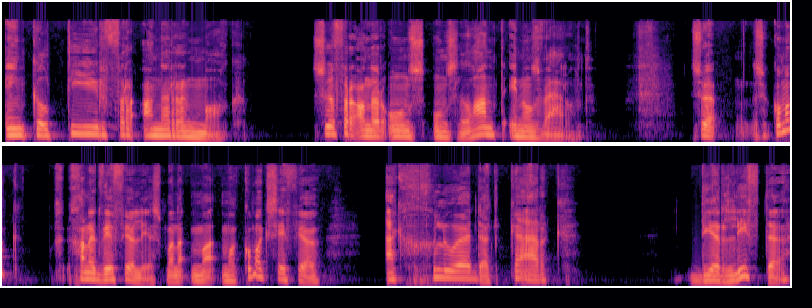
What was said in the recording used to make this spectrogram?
en kultuurverandering maak. So verander ons ons land en ons wêreld. So so kom ek gaan dit weer vir jou lees, maar maar maar kom ek sê vir jou ek glo dat kerk deur liefde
